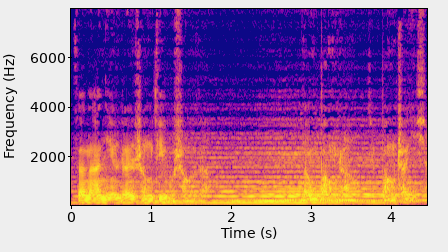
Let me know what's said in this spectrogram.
在南宁人生地不熟的，能帮着就帮衬一下。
